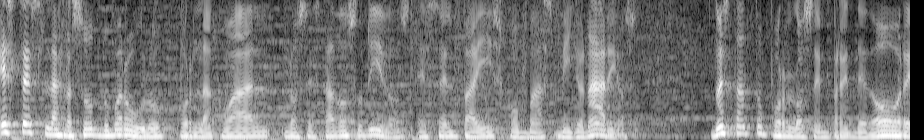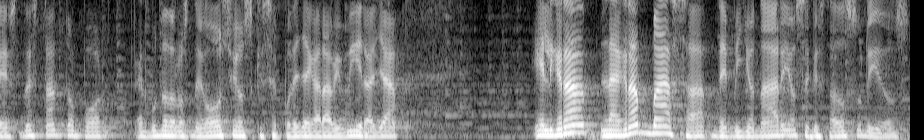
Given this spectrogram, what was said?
Esta es la razón número uno por la cual los Estados Unidos es el país con más millonarios. No es tanto por los emprendedores, no es tanto por el mundo de los negocios que se puede llegar a vivir allá. La gran masa de millonarios en Estados Unidos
